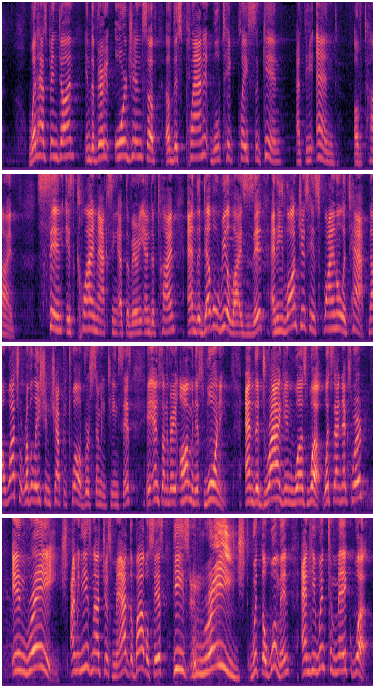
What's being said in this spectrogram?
What has been done in the very origins of, of this planet will take place again at the end of time. Sin is climaxing at the very end of time, and the devil realizes it, and he launches his final attack. Now, watch what Revelation chapter 12, verse 17 says. It ends on a very ominous warning. And the dragon was what? What's that next word? Enraged. I mean, he's not just mad. The Bible says he's enraged with the woman, and he went to make what?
